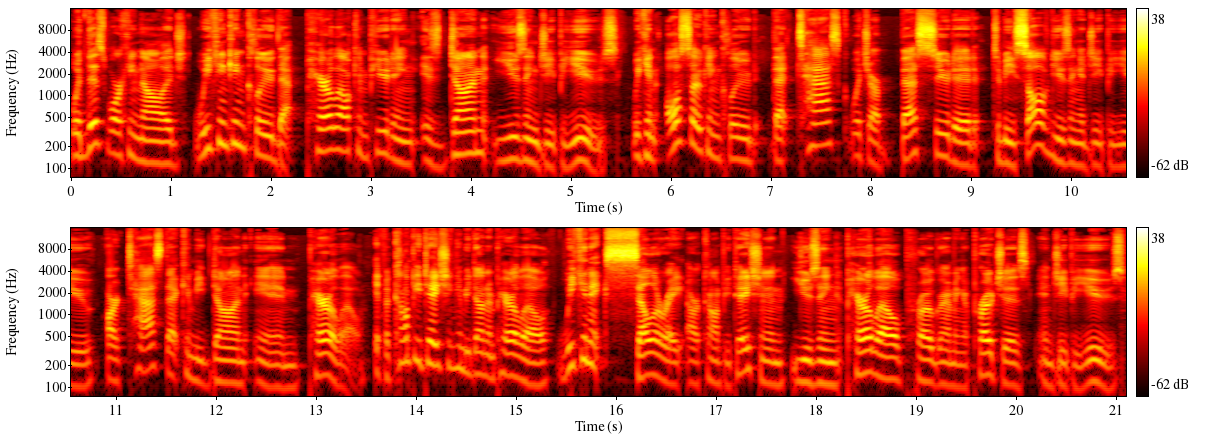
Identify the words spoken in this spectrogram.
With this working knowledge, we can conclude that parallel computing is done using GPUs. We can also conclude that tasks which are best suited to be solved using a GPU are tasks that can be done in parallel. If a computation can be done in parallel, we can accelerate our computation using parallel programming approaches in GPUs.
